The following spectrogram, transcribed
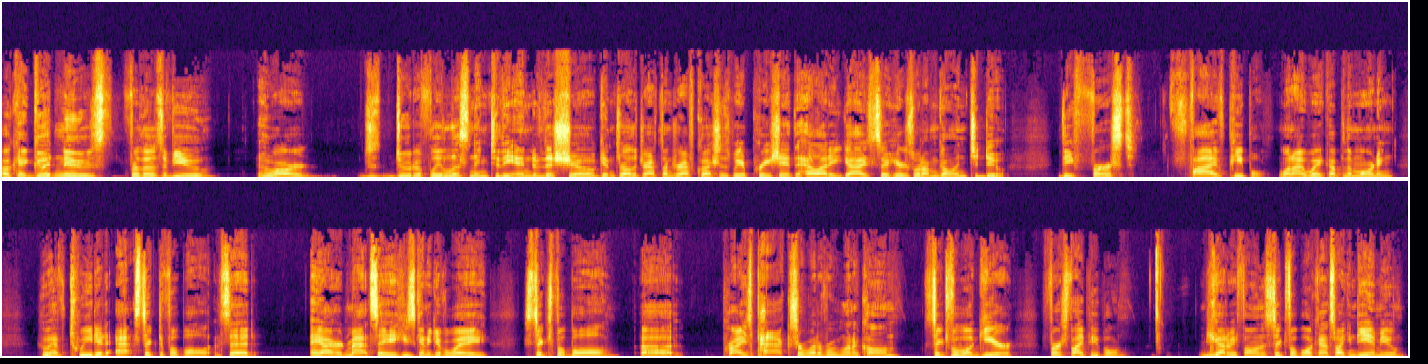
Okay, good news for those of you who are just dutifully listening to the end of this show, getting through all the draft on draft questions. We appreciate the hell out of you guys. So here's what I'm going to do. The first five people, when I wake up in the morning, who have tweeted at Stick to Football and said, Hey, I heard Matt say he's going to give away Stick to Football uh, prize packs or whatever we want to call them, Stick to Football gear. First five people, you got to be following the Stick to Football account so I can DM you.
